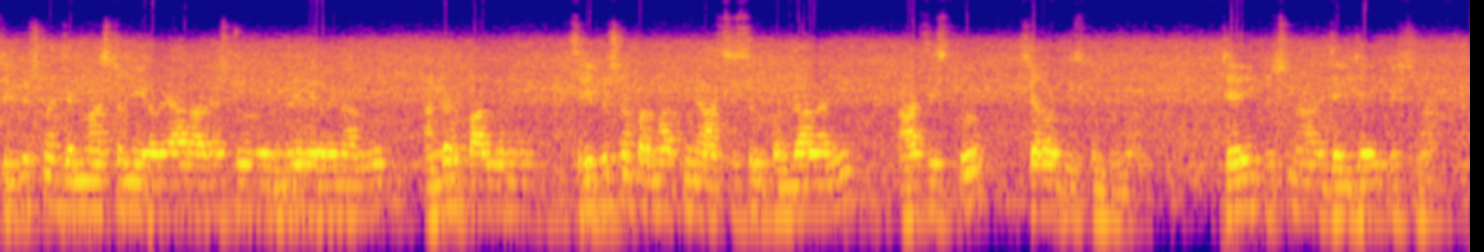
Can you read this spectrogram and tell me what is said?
శ్రీకృష్ణ జన్మాష్టమి ఇరవై ఆరు ఆగస్టు రెండు వేల ఇరవై నాలుగు అందరూ పాల్గొని శ్రీకృష్ణ పరమాత్మని ఆశీస్సులు పొందాలని ఆశిస్తూ సెలవు తీసుకుంటున్నాను. જય કૃષ્ણ જય જય કૃષ્ણ.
